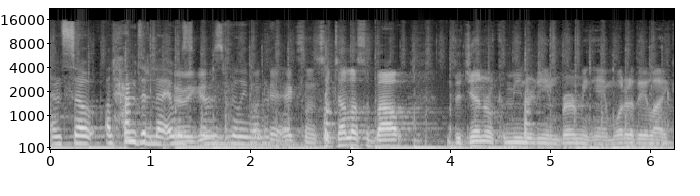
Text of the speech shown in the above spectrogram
And so, alhamdulillah, it was, it was really wonderful. Okay, excellent. So tell us about the general community in Birmingham. What are they like?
